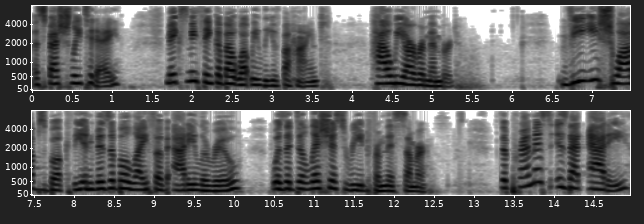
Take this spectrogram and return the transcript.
especially today, makes me think about what we leave behind, how we are remembered. V.E. Schwab's book, The Invisible Life of Addie LaRue, was a delicious read from this summer. The premise is that Addie,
